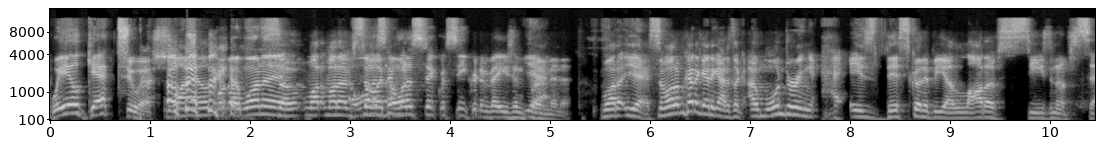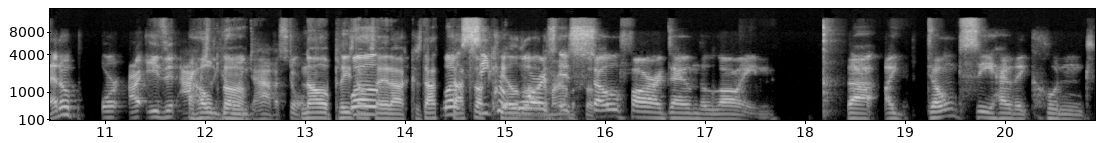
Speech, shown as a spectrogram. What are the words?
We'll get to it. While- But I want to. so what? What I'm I so I want to stick with Secret Invasion for a minute. what yeah. So what I'm kind of getting at is like I'm wondering is this going to be a lot of season of setup or is it I hope actually going not. to have a story? No, please Well- don't say that because that Well, that's Secret killed a lot of Wars is stuff. so far down the line that I don't see how they couldn't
